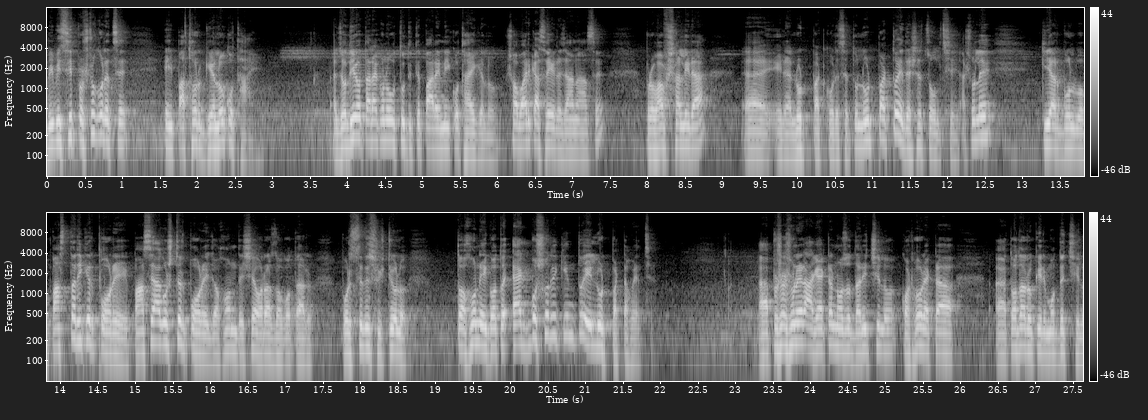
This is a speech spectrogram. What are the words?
বিবিসি প্রশ্ন করেছে, এই পাথর গেল কোথায়? যদিও তারা কোনো উত্তর দিতে পারেনি কোথায় গেল, সবার কাছে এটা জানা আছে। প্রভাবশালীরা এটা লুটপাট করেছে। তো লুটপাট তো এদেশে চলছে। আসলে কি আর বলব, পাঁচ তারিখের পরে, পাঁচই আগস্টের পরে যখন দেশে অরাজকতার পরিস্থিতি সৃষ্টি হলো, তখন এই গত এক বছরে কিন্তু এই লুটপাটটা হয়েছে। প্রশাসনের আগে একটা নজরদারি ছিল, কঠোর একটা তদারকির মধ্যে ছিল,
